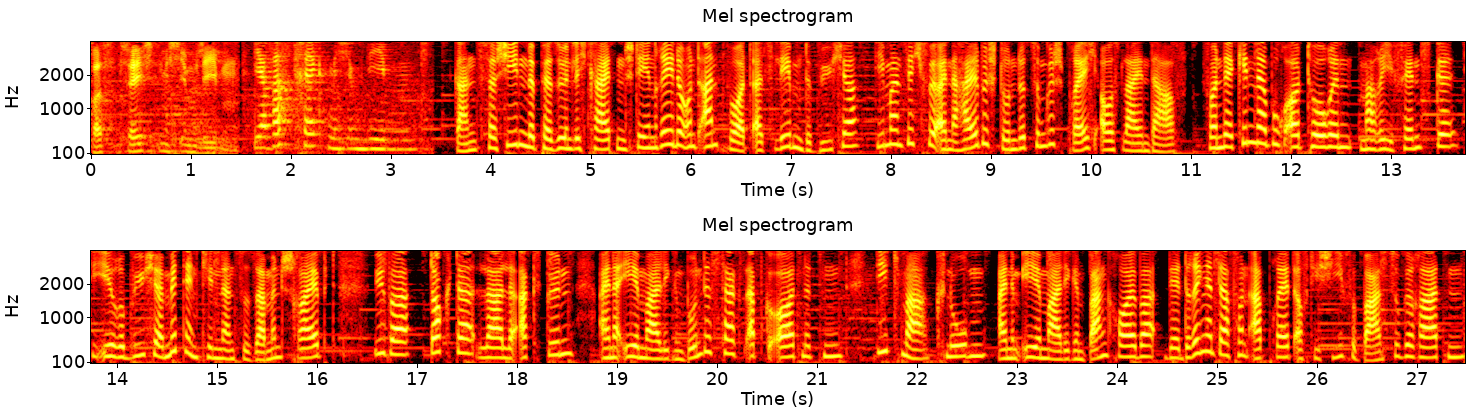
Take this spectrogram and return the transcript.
Was trägt mich im Leben? Ja, was trägt mich im Leben? Ganz verschiedene Persönlichkeiten stehen Rede und Antwort als lebende Bücher, die man sich für eine halbe Stunde zum Gespräch ausleihen darf. Von der Kinderbuchautorin Marie Fenske, die ihre Bücher mit den Kindern zusammenschreibt, über Dr. Lale Akgün, einer ehemaligen Bundestagsabgeordneten, Dietmar Knoben, einem ehemaligen Bankräuber, der dringend davon abrät, auf die schiefe Bahn zu geraten,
